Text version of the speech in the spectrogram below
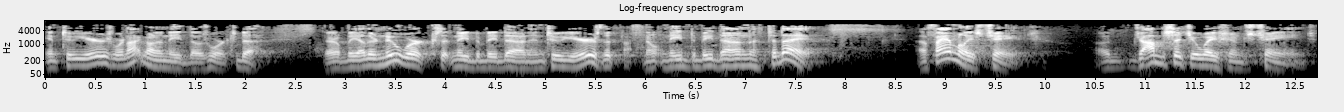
in two years we're not going to need those works done. There'll be other new works that need to be done in two years that don't need to be done today. Uh, families change. Uh, job situations change.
